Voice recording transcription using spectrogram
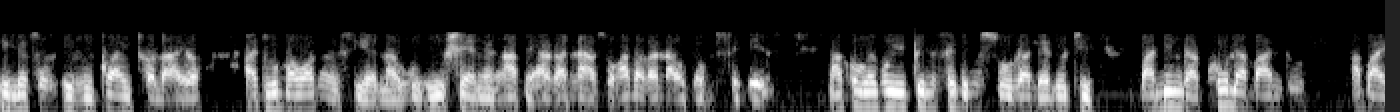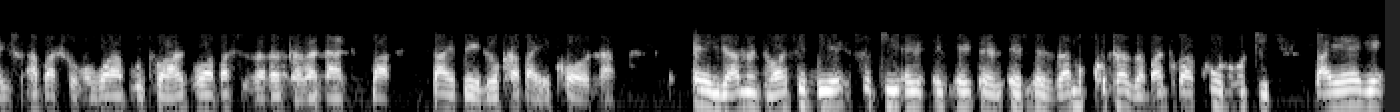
ileso iziqwa ayitholayo athi kuba wakungesiyena ushenge ngabe akanaso ngabe akanawo lo msebenzi. Ngakho-ke kuyiqiniselo imsulwa lelo ukuthi baningi kakhulu abantu abasho ngokwabo ukuthi wabasiza kangakanani uba baye lokhu abayikhona. Enjalo nje wasibuye futhi e, e, e, ezama ukukhuthaza abantu kakhulu ukuthi bayeke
